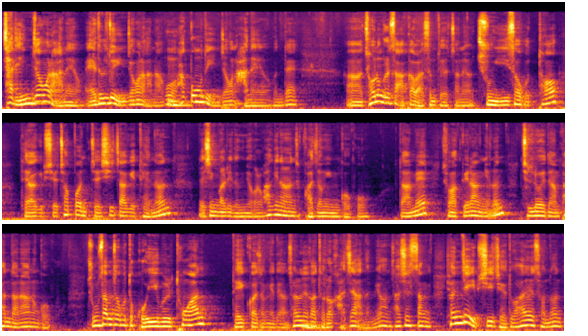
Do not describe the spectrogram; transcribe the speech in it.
잘 인정을 안 해요. 애들도 인정을 안 하고 음. 학부모도 인정을 안 해요. 근데 아, 저는 그래서 아까 말씀드렸잖아요. 중2서부터 대학 입시의 첫 번째 시작이 되는 내신 관리 능력을 확인하는 과정인 거고, 그 다음에 중학교 1학년은 진로에 대한 판단을 하는 거고, 중3서부터 고입을 통한 대입 과정에 대한 설계가 들어가지 않으면 사실상 현재 입시 제도 하에서는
